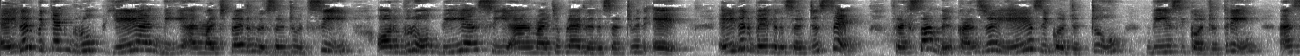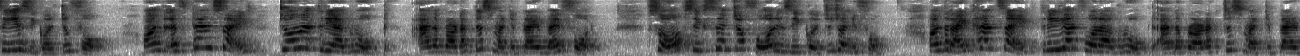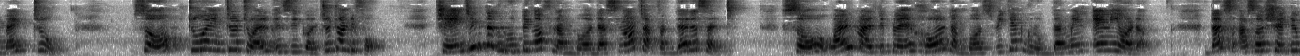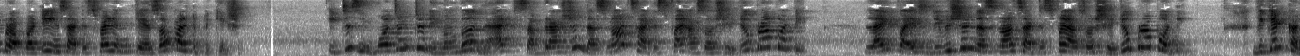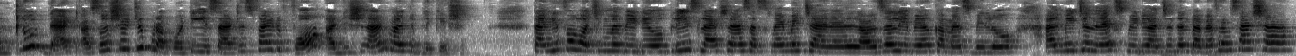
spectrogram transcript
Either we can group A and B and multiply the result with C or group B and C and multiply the result with A. Either way the result is same. For example, consider A is equal to 2, B is equal to 3 and C is equal to 4. On the left hand side, 2 and 3 are grouped and the product is multiplied by 4. So, 6 into 4 is equal to 24. On the right hand side, 3 and 4 are grouped and the product is multiplied by 2. So, 2 into 12 is equal to 24. Changing the grouping of number does not affect the result. So, while multiplying whole numbers, we can group them in any order. Thus, associative property is satisfied in case of multiplication. It is important to remember that subtraction does not satisfy associative property. Likewise, division does not satisfy associative property. We can conclude that associative property is satisfied for addition and multiplication. Thank you for watching my video. Please like, share and subscribe my channel. Also leave your comments below. I'll meet you in the next video. Until then, bye bye from Saasha.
